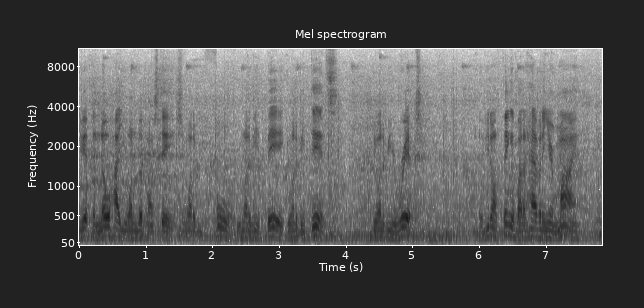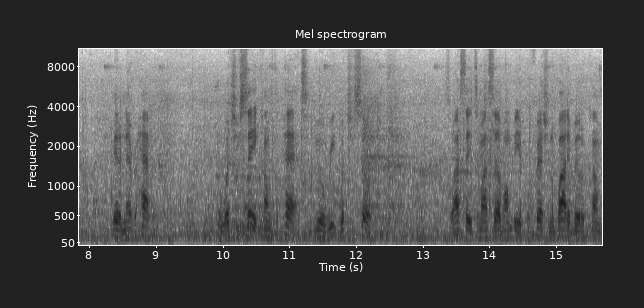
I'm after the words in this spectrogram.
You have to know how you want to look on stage. You want to be full. You want to be big. You want to be dense. You want to be ripped. If you don't think about it, have it in your mind, it'll never happen. And what you say comes to pass. You will reap what you sow. So I say to myself, I'm gonna be a professional bodybuilder come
